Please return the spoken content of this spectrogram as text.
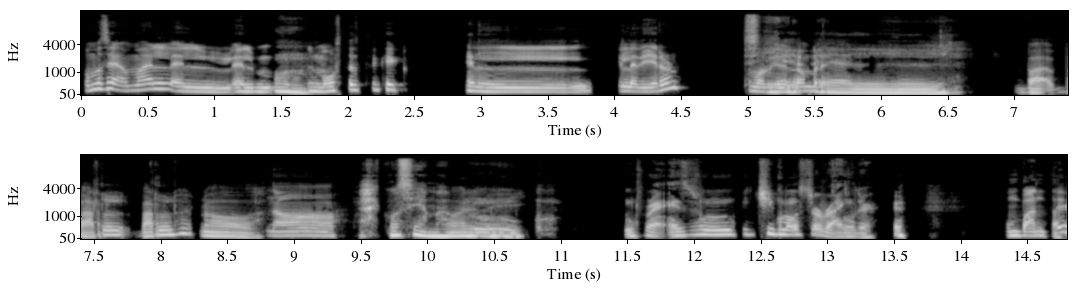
¿Cómo se llama el, el, el, Mm. el monstruo este que, el, que le dieron? Se me olvidó el nombre. El Ba- Barl, Barl, no. No, Ay, ¿Cómo se llamaba el Mm. Es un pinche monster wrangler. Un Banta. sí,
